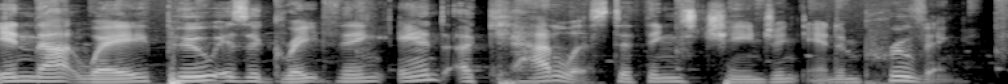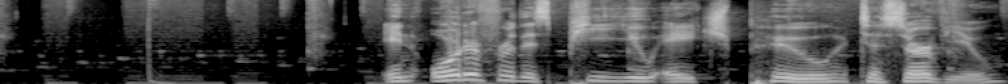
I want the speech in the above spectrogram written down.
In that way, poo is a great thing and a catalyst to things changing and improving. In order for this PUH poo to serve you,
